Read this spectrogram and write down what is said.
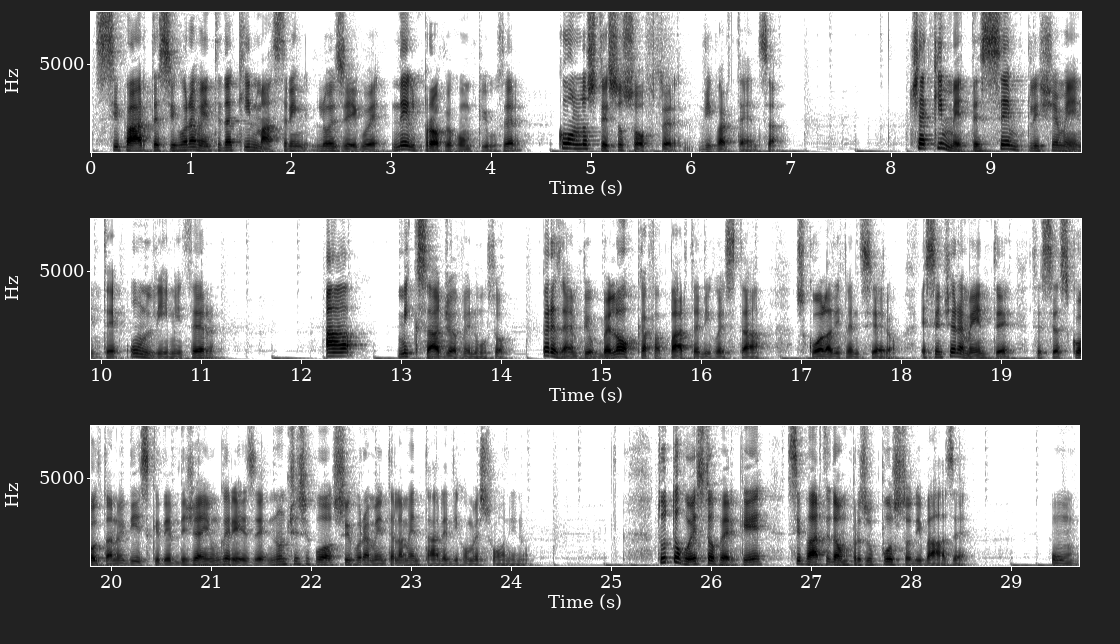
Si parte sicuramente da chi il mastering lo esegue nel proprio computer con lo stesso software di partenza. C'è chi mette semplicemente un limiter a mixaggio avvenuto. Per esempio Belocca fa parte di questa scuola di pensiero e sinceramente se si ascoltano i dischi del DJ ungherese non ci si può sicuramente lamentare di come suonino. Tutto questo perché si parte da un presupposto di base. Un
